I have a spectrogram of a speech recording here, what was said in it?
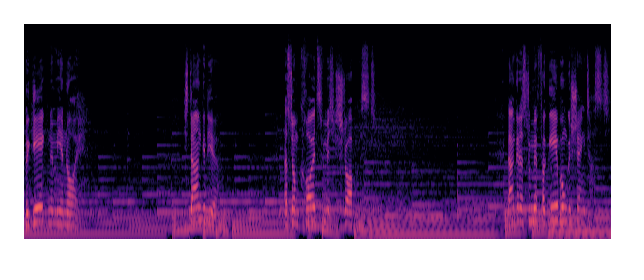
Begegne mir neu. Ich danke dir, dass du am Kreuz für mich gestorben bist. Danke, dass du mir Vergebung geschenkt hast.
